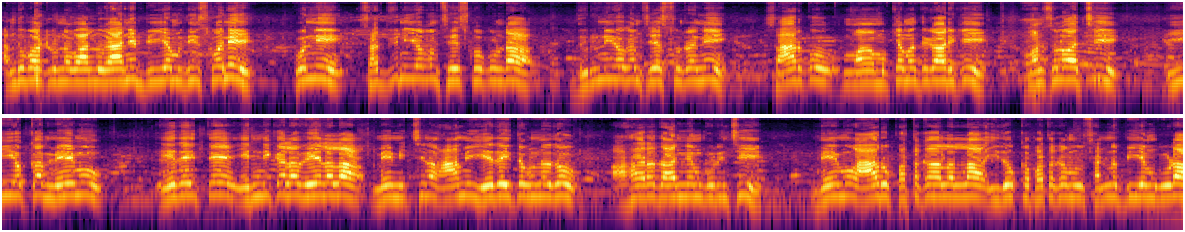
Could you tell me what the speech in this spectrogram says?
అందుబాటులో ఉన్న వాళ్ళు కానీ బియ్యం తీసుకొని కొన్ని సద్వినియోగం చేసుకోకుండా దుర్వినియోగం చేస్తుండ్రని సార్కు మా ముఖ్యమంత్రి గారికి మనసులో వచ్చి ఈ యొక్క మేము ఏదైతే ఎన్నికల వేళలా మేము ఇచ్చిన హామీ ఏదైతే ఉన్నదో ఆహార ధాన్యం గురించి మేము ఆరు పథకాలల్లా ఇదొక పథకము సన్న బియ్యం కూడా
